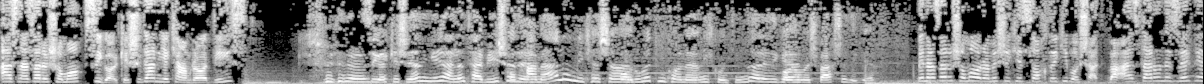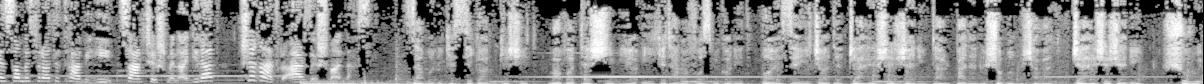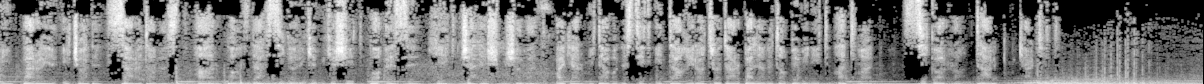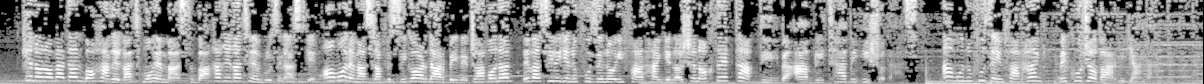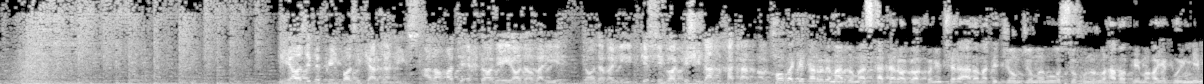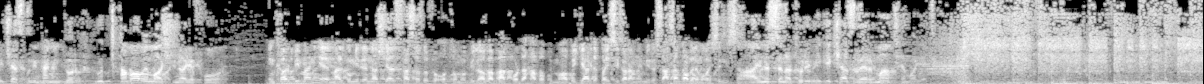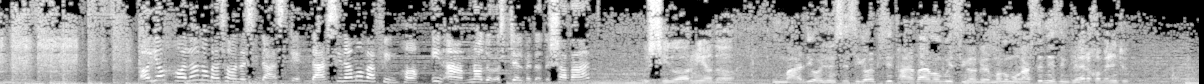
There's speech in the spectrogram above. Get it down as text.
از نظر شما سیگار کشیدن یک امر عادی است؟ سیگار کشیدن دیگه الان طبیعی شده. همه الان می‌کشن. آرومت می‌کنه. نیکوتین داره دیگه. آرامش بخش دیگه. به نظر شما آرامشی که ساختگی باشد و از درون ذهن انسان به صورت طبیعی سرچشمه نگیرد چقدر ارزشمند است؟ زمانی که سیگار می‌کشید مواد شیمیایی که تنفس می‌کنید باعث ایجاد جهش ژنی در بدن شما می‌شود. جهش ژنی شروعی برای ایجاد سرطان است. هر پانزده سیگاری که می‌کشید باعث یک جهش می‌شود. اگر می‌توانستید این تغییرات را در بدنتان ببینید حتما سیگار را ترک می‌کردید. کنار آمدن با حقیقت مهم است و حقیقت امروز این است که آمار مصرف سیگار در بین جوانان به وسیله نفوذ نوعی فرهنگ ناشناخته تبدیل به امری طبیعی شده است. اما نفوذ این فرهنگ به کجا برمیگردد؟ نیازی به فیلم بازی کردن نیست. علامت اختاریه یادآوریه یادآوری این که سیگار کشیدن خطرناکه. خب اگه قرار مردم از خطر آگاه کنیم چرا علامت جمجمه و استخون رو هواپیماهای بوینگ نمیچسبونیم؟ همینطور رو تمام ماشینای فور. این کار بیمنیه مرگ و میر ناشی از تصادف اتومبیل‌ها و برخورد هواپیماها به گرد پای سیگارم نمی‌رسه. اصلا قابل مقایسه نیستن. این سناتوری میگه که از ورمانت حمایت. آیا حالا نوبت آن رسیده است که در سینما و فیلم ها این امر نادرست جلوه داده شود؟ بوی سیگار میادا اون مردی آژانسی سیگار چند نفر ما بوی سیگار گرفت ما که مقصر نیستیم که. بره خب برین تو.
